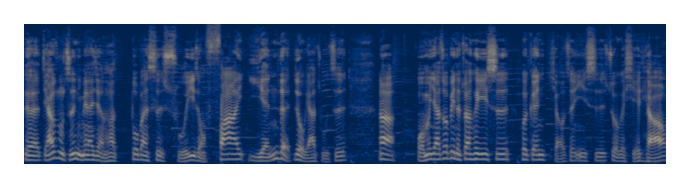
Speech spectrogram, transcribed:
呃，牙组织里面来讲的话，多半是属于一种发炎的肉芽组织。那我们牙周病的专科医师会跟矫正医师做个协调，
